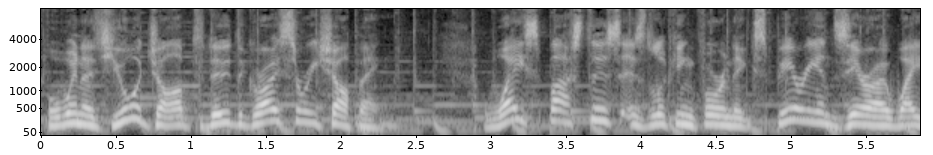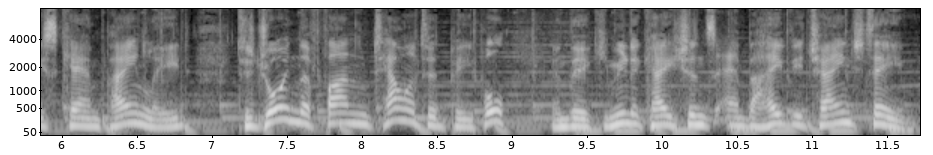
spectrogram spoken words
for when it's your job to do the grocery shopping. Wastebusters is looking for an experienced zero waste campaign lead to join the fun, talented people in their communications and behaviour change team.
